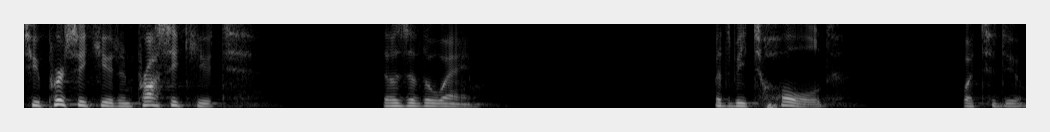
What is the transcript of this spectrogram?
to persecute and prosecute those of the way but to be told what to do.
